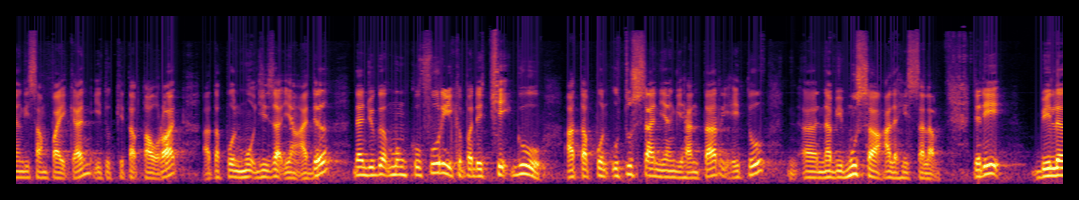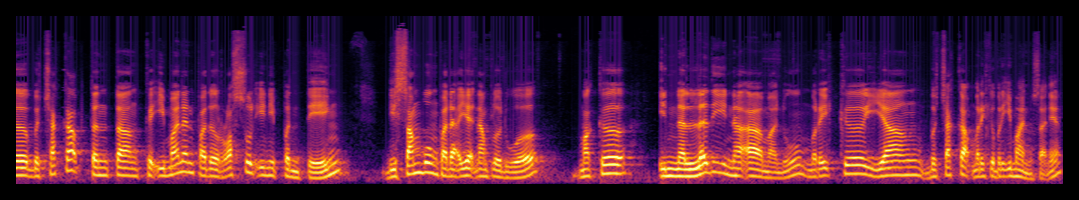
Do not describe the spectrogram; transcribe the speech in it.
yang disampaikan itu kitab Taurat ataupun mukjizat yang ada dan juga mengkufuri kepada cikgu ataupun utusan yang dihantar iaitu uh, Nabi Musa alaihissalam jadi bila bercakap tentang keimanan pada rasul ini penting disambung pada ayat 62 maka innalladzina amanu mereka yang bercakap mereka beriman ustaz ya.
